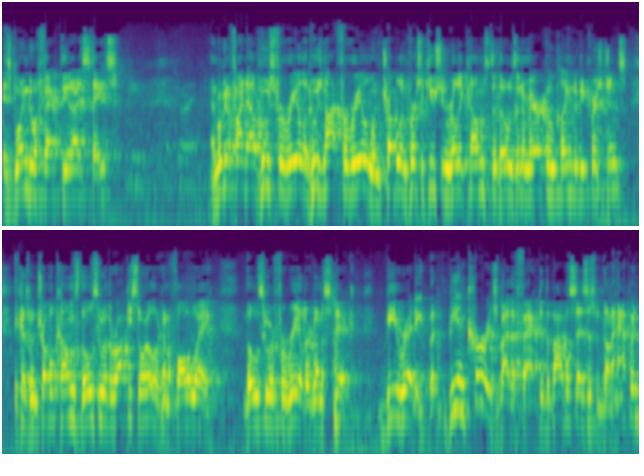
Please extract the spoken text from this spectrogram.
is going to affect the United States. And we're going to find out who's for real and who's not for real when trouble and persecution really comes to those in America who claim to be Christians. Because when trouble comes, those who are the rocky soil are going to fall away. Those who are for real are going to stick be ready, but be encouraged by the fact that the Bible says this is going to happen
